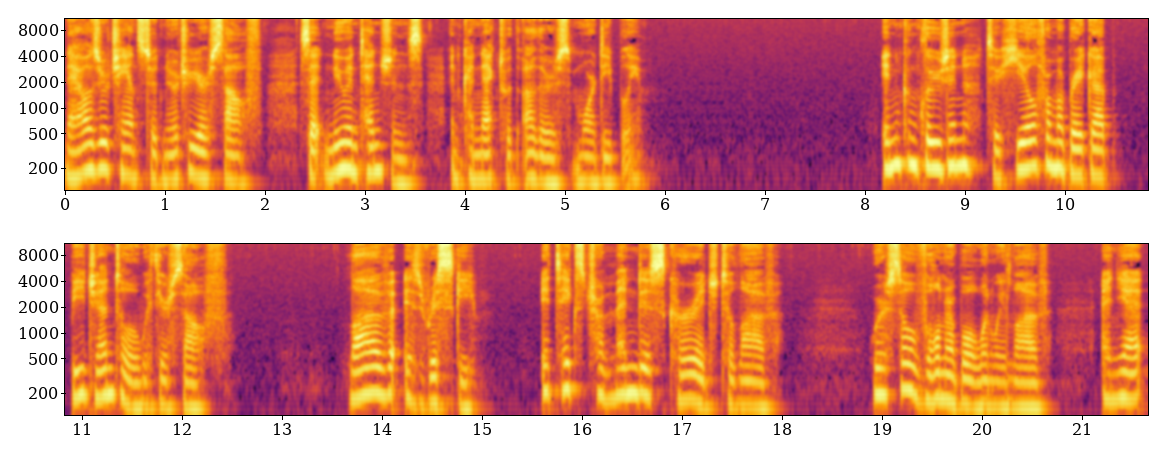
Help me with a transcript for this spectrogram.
Now is your chance to nurture yourself, set new intentions, and connect with others more deeply. In conclusion, to heal from a breakup, be gentle with yourself. Love is risky. It takes tremendous courage to love. We're so vulnerable when we love, and yet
